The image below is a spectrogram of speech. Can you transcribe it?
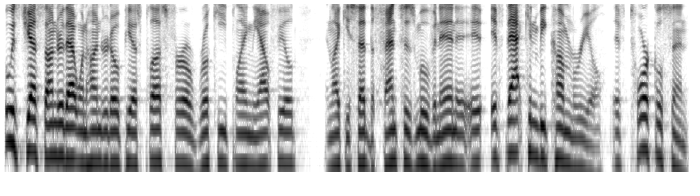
who is just under that 100 OPS plus for a rookie playing the outfield, and like you said, the fence is moving in. If that can become real, if Torkelson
